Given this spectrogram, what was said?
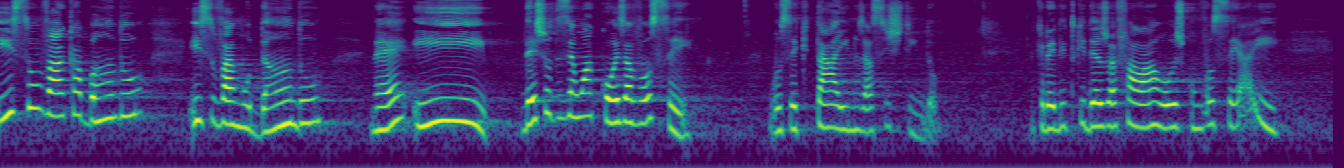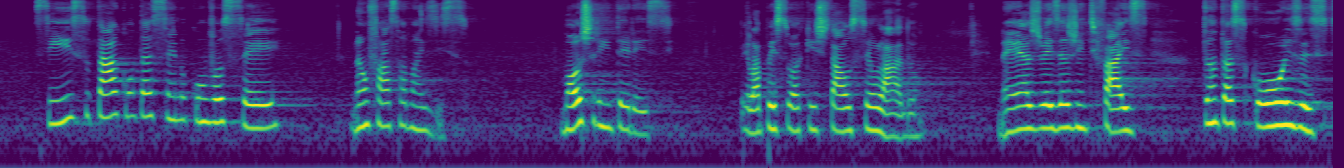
isso vai acabando, isso vai mudando, né? E deixa eu dizer uma coisa a você, você que está aí nos assistindo. Acredito que Deus vai falar hoje com você aí. Se isso está acontecendo com você, não faça mais isso. Mostre interesse pela pessoa que está ao seu lado. Né? Às vezes a gente faz tantas coisas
